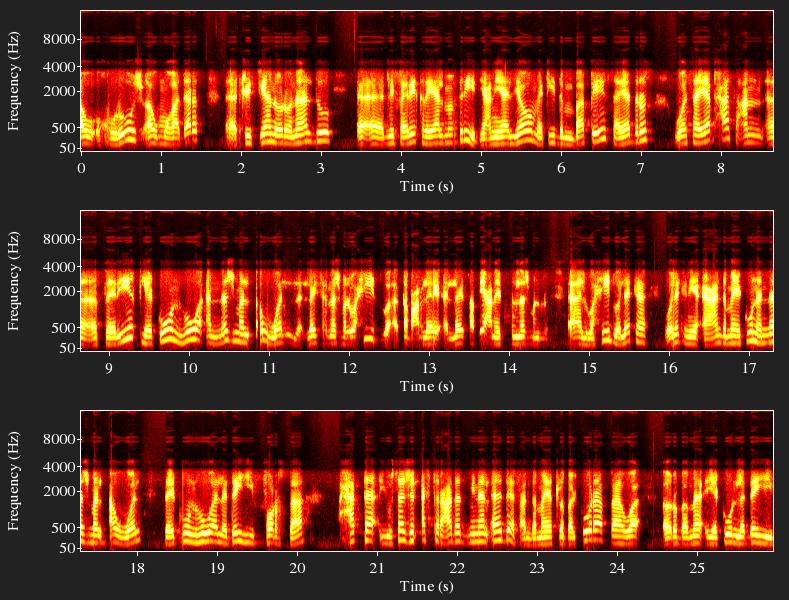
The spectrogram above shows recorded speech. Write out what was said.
أو خروج أو مغادرة كريستيانو رونالدو آه، لفريق ريال مدريد. يعني اليوم أكيد مبابي سيدرس وسيبحث عن آه، فريق يكون هو النجم الأول ليس النجم الوحيد طبعا لا يستطيع أن يكون النجم الوحيد ولكن ولكن عندما يكون النجم الأول سيكون هو لديه فرصة حتى يسجل أكثر عدد من الأهداف. عندما يطلب الكرة فهو ربما يكون لديه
